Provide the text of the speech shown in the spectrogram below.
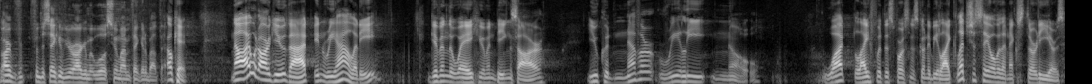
For- the sake of your argument, we'll assume I'm thinking about that. Okay. Now, I would argue that in reality, given the way human beings are, you could never really know what life with this person is going to be like, let's just say over the next 30 years.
